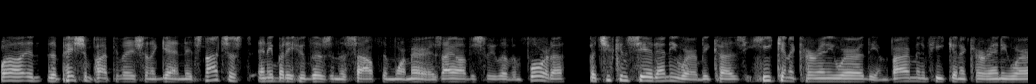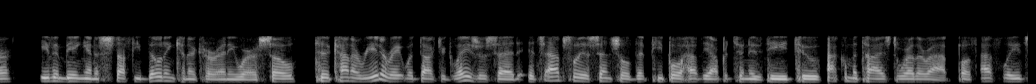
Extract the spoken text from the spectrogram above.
Well, in the patient population, again, it's not just anybody who lives in the South in warm areas. I obviously live in Florida, but you can see it anywhere because heat can occur anywhere. The environment of heat can occur anywhere. Even being in a stuffy building can occur anywhere. So, to kind of reiterate what Dr. Glazer said, it's absolutely essential that people have the opportunity to acclimatize to where they're at, both athletes,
